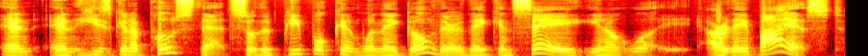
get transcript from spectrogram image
and and he's going to post that so that people can when they go there they can say you know well are they biased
